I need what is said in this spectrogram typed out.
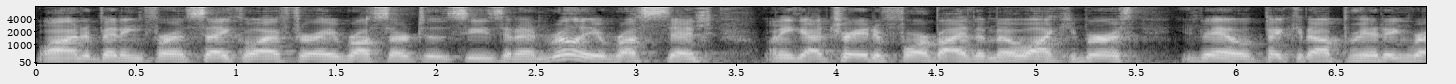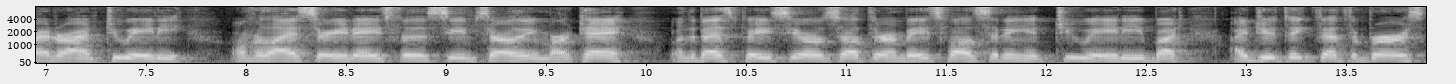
wound up hitting for a cycle after a rough start to the season and really a rough stint when he got traded for by the Milwaukee Brewers. He's been able to pick it up, hitting right around 280 over the last 30 days for the team. Starling Marte, one of the best base heroes out there in baseball, sitting at 280. But I do think that the Brewers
